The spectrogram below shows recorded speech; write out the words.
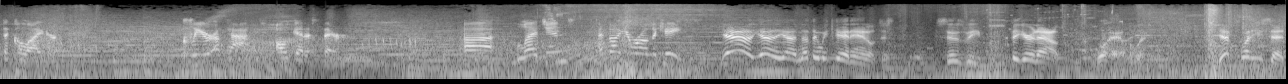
Hit the collider. Clear a path. I'll get us there. Uh, Legend? I thought you were on the case. Yeah, yeah, yeah. Nothing we can't handle. Just as soon as we figure it out, we'll handle it. Yep, what he said.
